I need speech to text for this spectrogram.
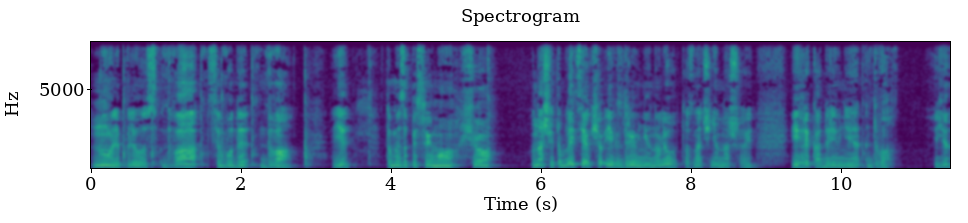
0 плюс 2 це буде 2. Є? То ми записуємо, що в нашій таблиці, якщо х дорівнює 0, то значення нашої y дорівнює 2. Є?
